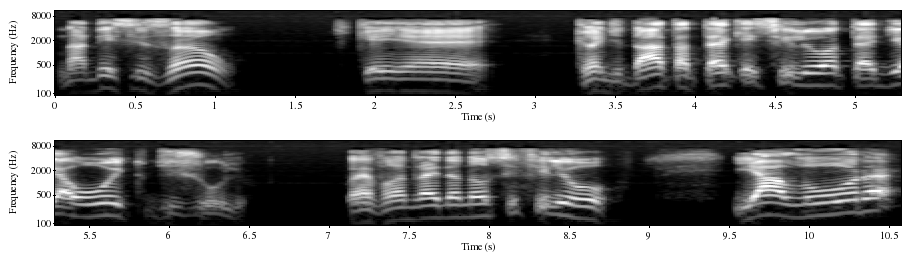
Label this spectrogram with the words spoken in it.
na decisão de quem é candidato até quem se filiou até dia 8 de julho. O Evandro ainda não se filiou. E a Loura,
